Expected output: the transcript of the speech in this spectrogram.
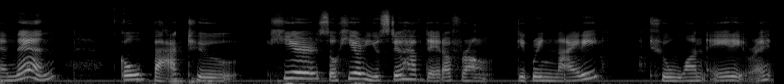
And then go back to here. So here you still have data from degree 90 to 180, right?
